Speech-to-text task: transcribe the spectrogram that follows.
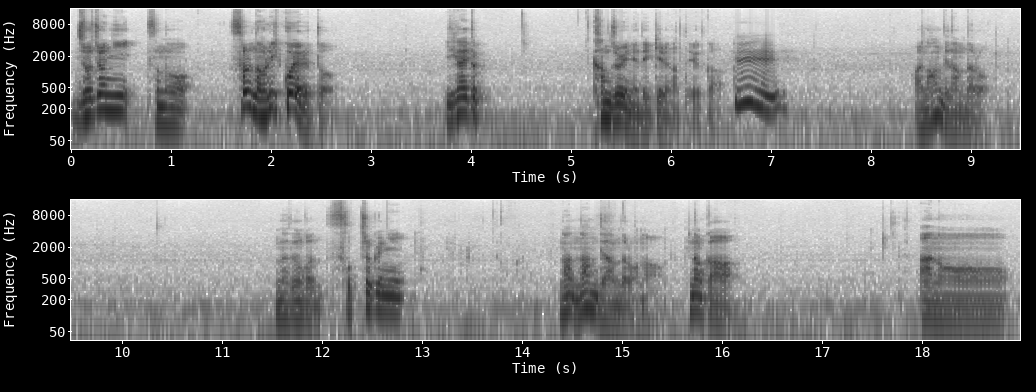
徐々にそのそれ乗り越えると意外と感情移入できるなというか。うん。あなんでなんだろう。ななんか率直にななんでなんだろうななんかあのー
